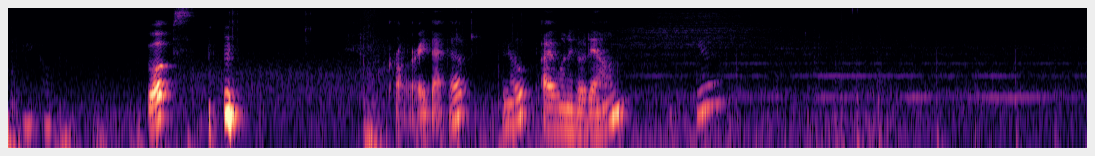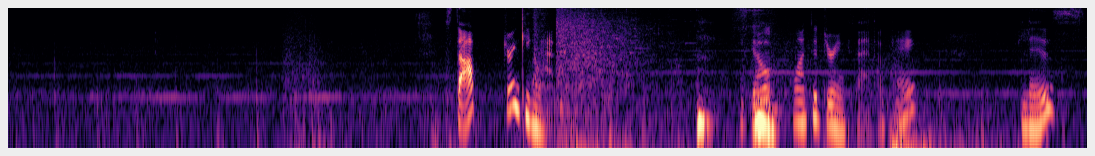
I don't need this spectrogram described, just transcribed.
There you go. Whoops. Crawl right back up. Nope. I want to go down. Yeah. Stop drinking that. You don't want to drink that, okay? Please.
